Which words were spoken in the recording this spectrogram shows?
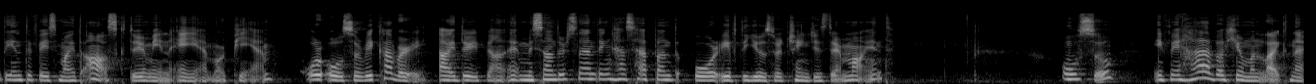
the interface might ask, do you mean AM or PM? Or also recovery, either if a misunderstanding has happened or if the user changes their mind. Also, if we have a human-like na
